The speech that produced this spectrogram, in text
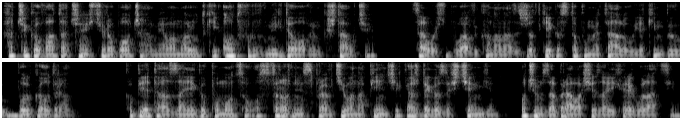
Haczykowata część robocza miała malutki otwór w migdałowym kształcie. Całość była wykonana z rzadkiego stopu metalu, jakim był bolgodran. Kobieta za jego pomocą ostrożnie sprawdziła napięcie każdego ze ścięgien, po czym zabrała się za ich regulację.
